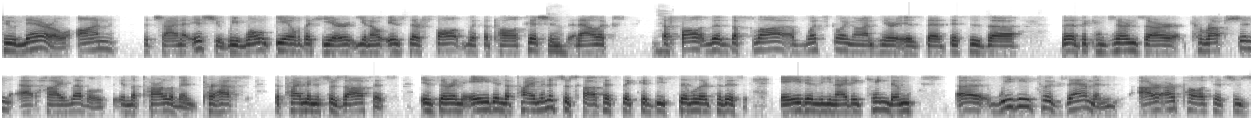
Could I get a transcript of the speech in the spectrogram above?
too narrow on the China issue. We won't be able to hear, you know, is there fault with the politicians? Yeah. And Alex, the fault, the, the flaw of what's going on here is that this is a the, the concerns are corruption at high levels in the parliament, perhaps the prime minister's office. Is there an aide in the prime minister's office that could be similar to this aide in the United Kingdom? Uh, we need to examine are our politicians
